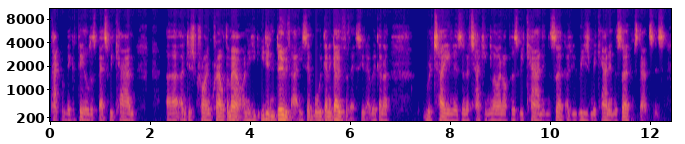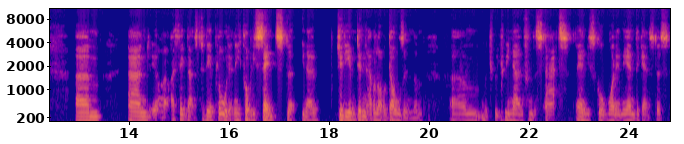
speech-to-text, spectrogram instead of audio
pack the midfield as best we can, uh, and just try and crowd them out." And he, he didn't do that. He said, "Well, we're going to go for this. You know, we're going to retain as an attacking lineup as we can in the as we reasonably can in the circumstances." Um, and I I think that's to be applauded. And he probably sensed that you know Gillingham didn't have a lot of goals in them, um, which which we know from the stats. They only scored one in the end against us,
